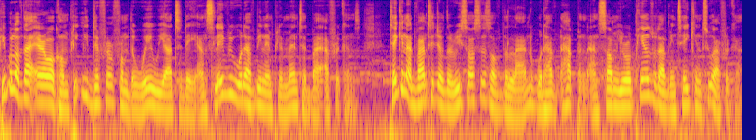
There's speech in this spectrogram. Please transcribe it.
People of that era were completely different from the way we are today, and slavery would have been implemented by Africans. Taking advantage of the resources of the land would have happened, and some Europeans would have been taken to Africa.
